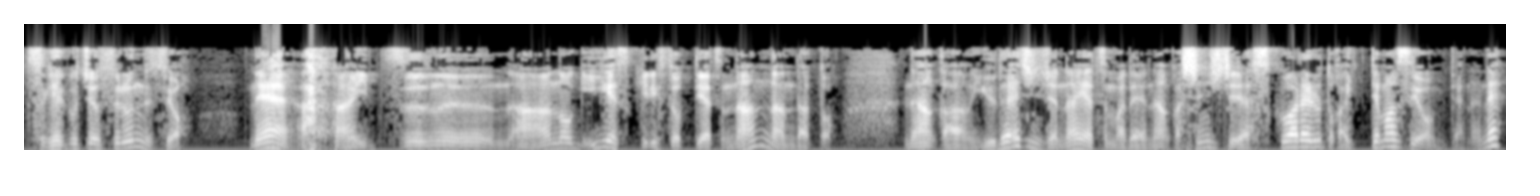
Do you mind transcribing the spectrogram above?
告げ口をするんですよ。ねえ、あいつ、あのイエス・キリストってやつ何なんだと。なんか、ユダヤ人じゃないやつまでなんか信じてりゃ救われるとか言ってますよ、みたいなね。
